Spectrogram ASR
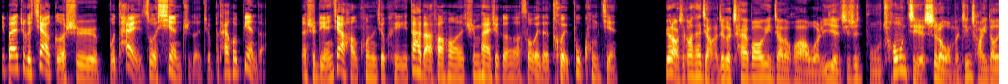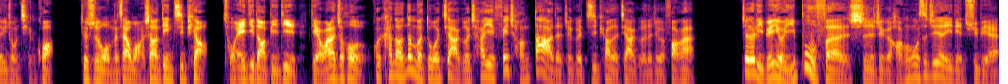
一般这个价格是不太做限制的，就不太会变的。但是廉价航空呢，就可以大大方方的去卖这个所谓的腿部空间。岳老师刚才讲的这个拆包运价的话，我理解其实补充解释了我们经常遇到的一种情况，就是我们在网上订机票，从 A 地到 B 地，点完了之后会看到那么多价格差异非常大的这个机票的价格的这个方案。这个里边有一部分是这个航空公司之间的一点区别，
